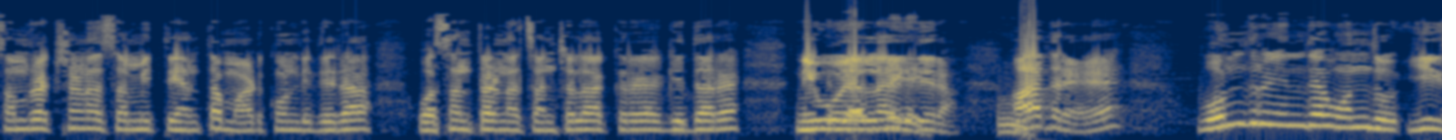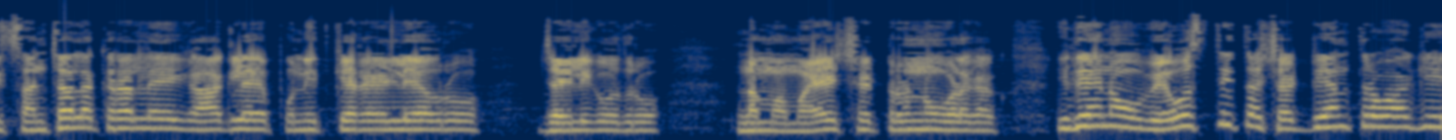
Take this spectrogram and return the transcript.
ಸಂರಕ್ಷಣಾ ಸಮಿತಿ ಅಂತ ಮಾಡ್ಕೊಂಡಿದ್ದೀರಾ ವಸಂತಣ್ಣ ಸಂಚಾಲಕರಾಗಿದ್ದಾರೆ ನೀವು ಎಲ್ಲ ಇದ್ದೀರಾ. ಆದ್ರೆ ಒಂದ್ರ ಹಿಂದೆ ಒಂದು ಈ ಸಂಚಾಲಕರಲ್ಲೇ ಈಗಾಗ್ಲೇ ಪುನೀತ್ ಕೆರೆಹಳ್ಳಿ ಅವರು ಜೈಲಿಗೆ ಹೋದ್ರು ನಮ್ಮ ಮಹೇಶ್ ಶೆಟ್ಟರನ್ನು ಒಳಗಾಕ ಇದೇನೋ ವ್ಯವಸ್ಥಿತ ಷಡ್ಯಂತ್ರವಾಗಿ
